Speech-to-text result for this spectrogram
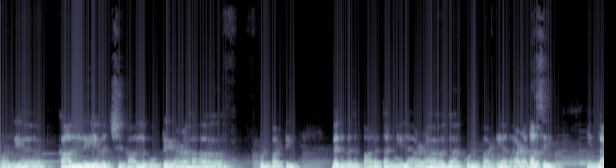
குழந்தைய கால்லையே வச்சு காலில் போட்டு அழகாக குளிப்பாட்டி வெது வெதுப்பான தண்ணியில் அழகாக குளிப்பாட்டி அதை அழகாக செய்யும். எல்லா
